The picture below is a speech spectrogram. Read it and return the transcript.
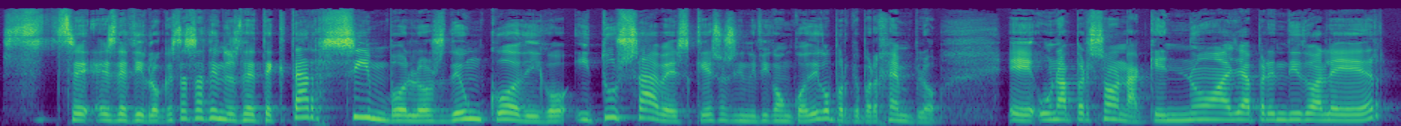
es decir, lo que estás haciendo es detectar símbolos de un código y tú sabes que eso significa un código, porque, por ejemplo, eh, una persona que no haya aprendido a leer,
